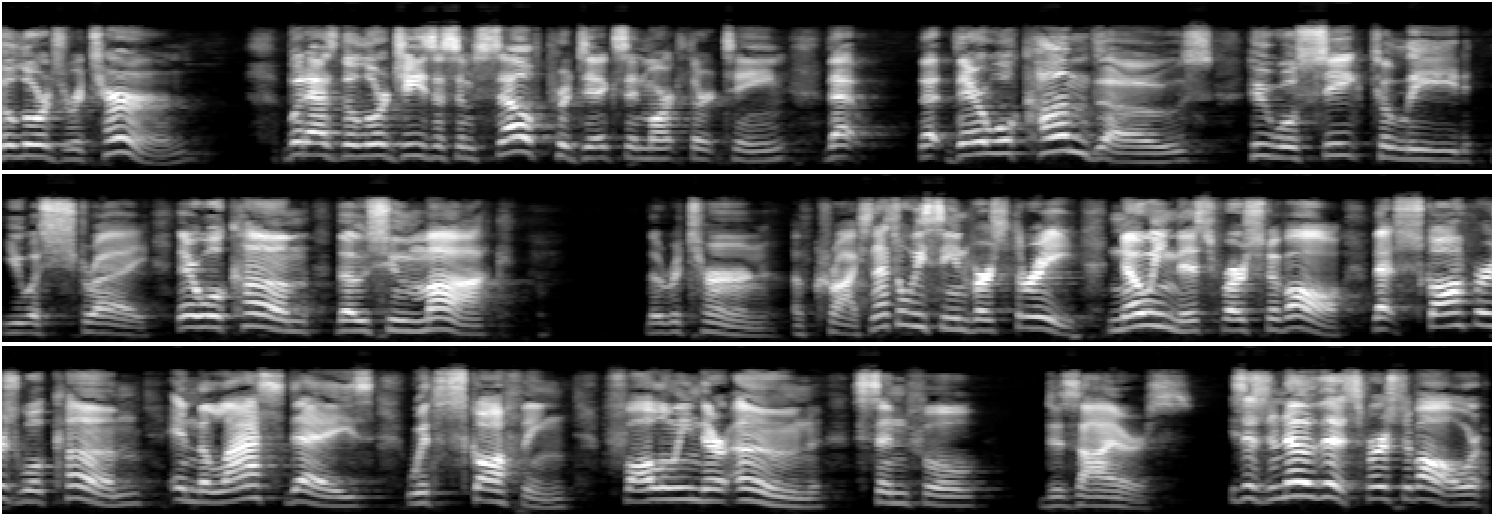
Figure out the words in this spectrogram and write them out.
the Lord's return, but as the Lord Jesus himself predicts in Mark 13, that, that there will come those who will seek to lead you astray. There will come those who mock the return of Christ. And that's what we see in verse 3. Knowing this, first of all, that scoffers will come in the last days with scoffing, following their own sinful desires. He says, know this, first of all, or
